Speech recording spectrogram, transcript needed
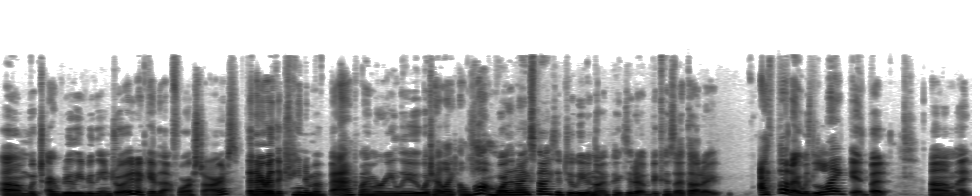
um, which I really, really enjoyed. I gave that 4 stars. Then I read The Kingdom of Back by Marie Lu, which I liked a lot more than I expected to, even though I picked it up because I thought I I thought I would like it, but um, I,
